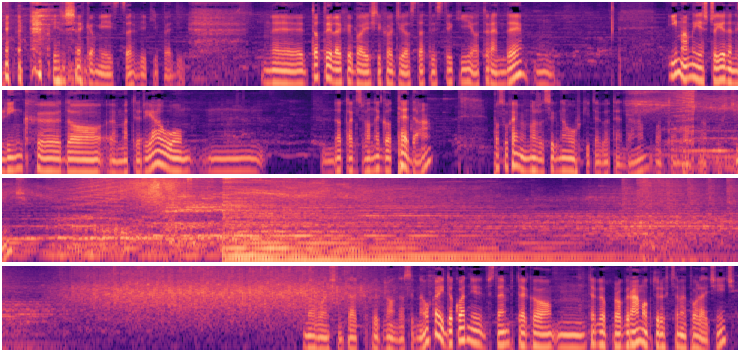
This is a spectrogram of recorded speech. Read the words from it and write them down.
pierwszego miejsca w Wikipedii. E, to tyle chyba, jeśli chodzi o statystyki, o trendy. Hmm. I mamy jeszcze jeden link e, do materiału, hmm, do tak zwanego TEDa. Posłuchajmy może sygnałówki tego TEDa, bo to można puścić. Właśnie, tak wygląda sygnałka i dokładnie wstęp tego, mm, tego programu, który chcemy polecić,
